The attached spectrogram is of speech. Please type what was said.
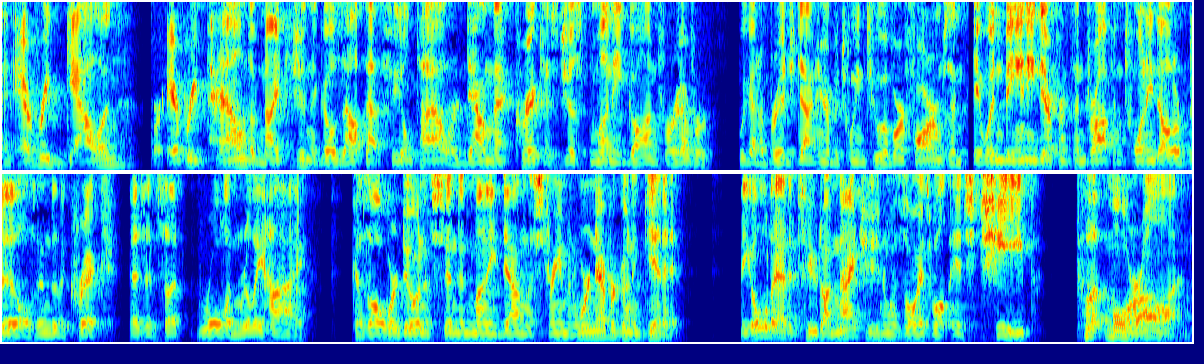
And every gallon or every pound of nitrogen that goes out that field tile or down that creek is just money gone forever. We got a bridge down here between two of our farms, and it wouldn't be any different than dropping $20 bills into the creek as it's uh, rolling really high. Because all we're doing is sending money down the stream, and we're never going to get it. The old attitude on nitrogen was always, well, it's cheap, put more on.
